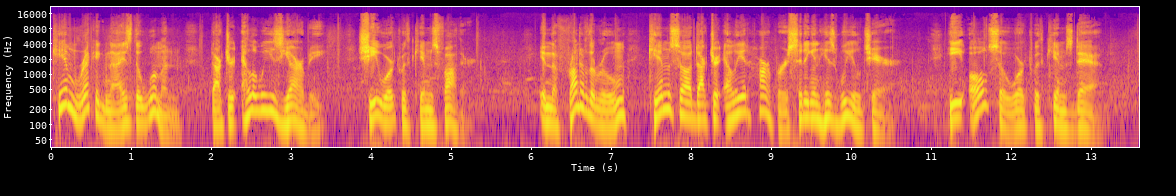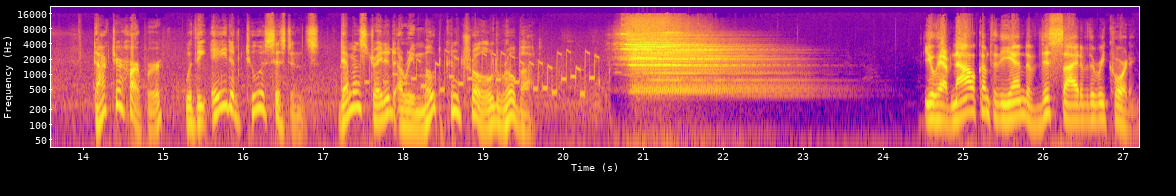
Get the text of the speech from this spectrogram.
Kim recognized the woman, Dr. Eloise Yarby. She worked with Kim's father. In the front of the room, Kim saw Dr. Elliot Harper sitting in his wheelchair. He also worked with Kim's dad. Dr. Harper, with the aid of two assistants, demonstrated a remote controlled robot. You have now come to the end of this side of the recording.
